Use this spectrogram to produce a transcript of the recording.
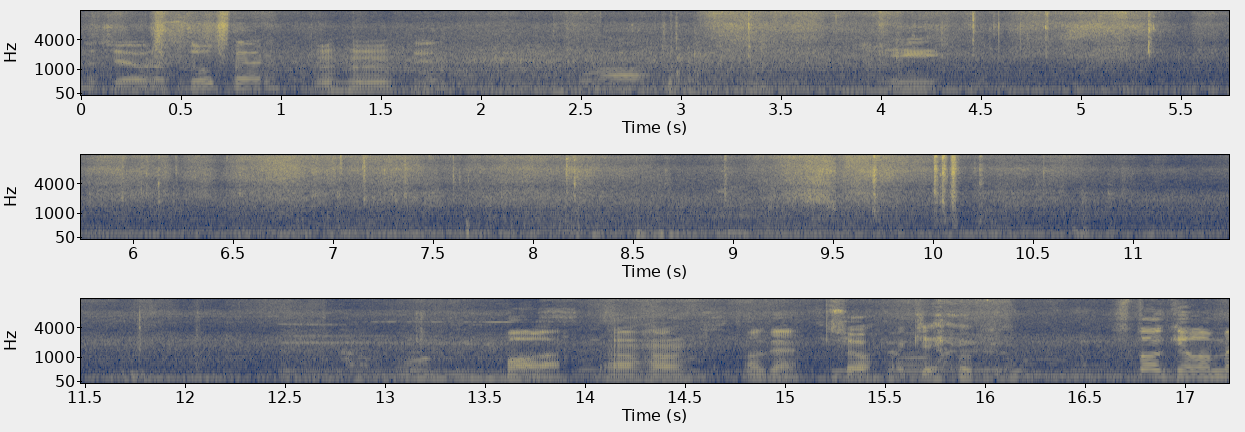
Znači, euro super. Uh -huh. okay. I... Pola. Aha. Ok. So, okay. 100 km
